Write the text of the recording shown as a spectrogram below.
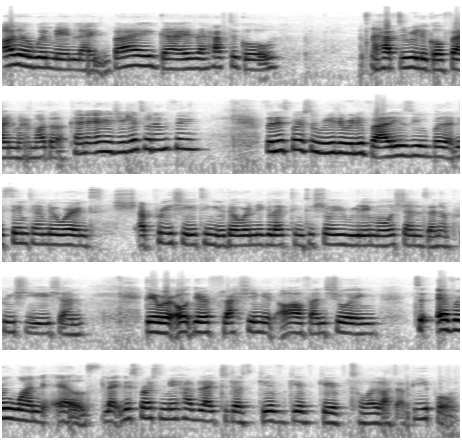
other women like bye guys i have to go. I have to really go find my mother. Kind of energy get what i'm saying? So this person really really values you but at the same time they weren't appreciating you. They were neglecting to show you real emotions and appreciation they were out there flashing it off and showing to everyone else. Like this person may have liked to just give, give, give to a lot of people.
